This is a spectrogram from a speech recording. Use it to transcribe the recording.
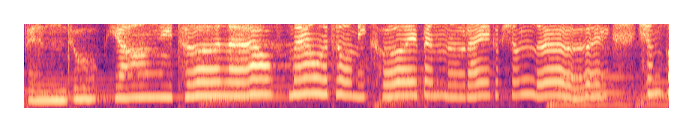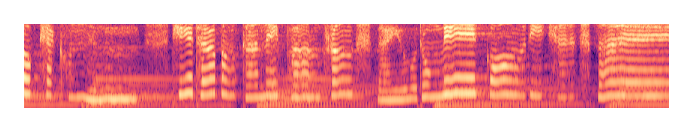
เป็นทุกอย่างให้เธอแล้ว แม้ว่าเธอไม่เคยเป็นอะไรกับฉันเลย ฉันก็แค่คนหนึ่ง ที่เธอต้องการในบางครั้งได้อยู่ตรงนี้ก็ดีแค่ไหน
